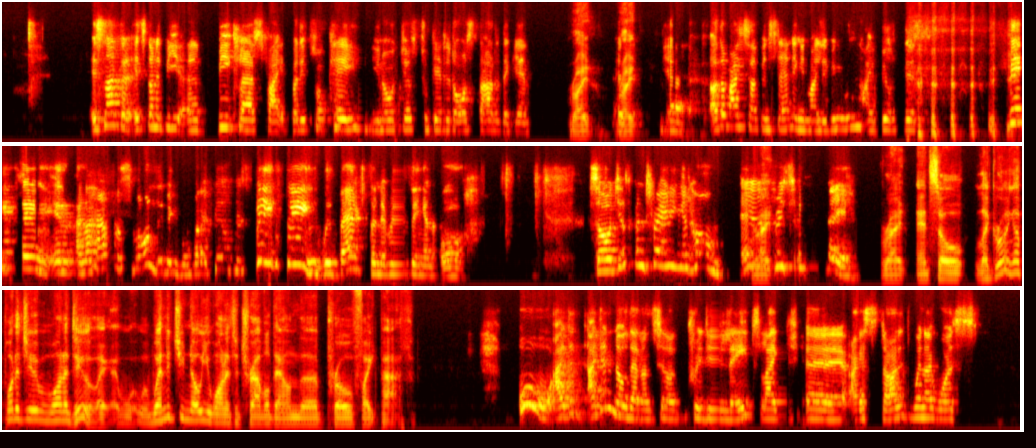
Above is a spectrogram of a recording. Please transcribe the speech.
it's not good. It's going to be a B class fight, but it's okay, you know, just to get it all started again. right, right. Yeah. Otherwise, I've been standing in my living room. I built this big thing in, and I have a small living room, but I built this big thing with bags and everything. And oh, so just been training at home every single day. Right. And so, like growing up, what did you want to do? Like, w- when did you know you wanted to travel down the pro fight path? Oh, I didn't. I didn't know that until pretty late. Like uh, I started when I was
